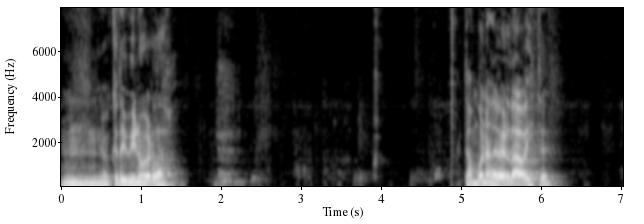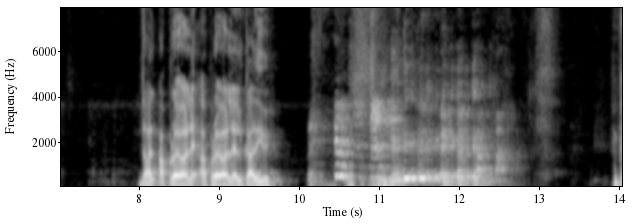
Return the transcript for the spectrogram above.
Mmm, qué divino, ¿verdad? Tan buenas de verdad, ¿viste? Dale, apruébale, apruébale el Cadivi. ok.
